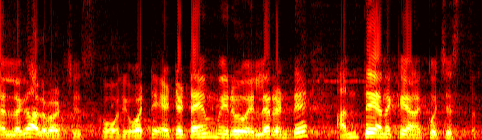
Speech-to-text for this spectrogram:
మెల్లగా అలవాటు చేసుకోవాలి. వాటి ఎట్ ఎ టైం మీరు వెళ్ళారంటే అంతే వెనక్కి వెనక్కి వచ్చేస్తారు.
